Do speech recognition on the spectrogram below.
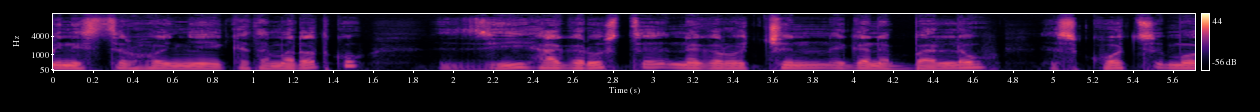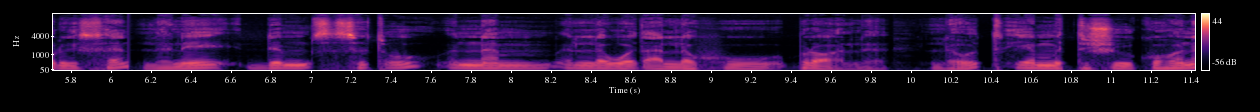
ሚኒስትር ሆኜ ከተመረጥኩ እዚህ ሀገር ውስጥ ነገሮችን እገነባለሁ ስኮት ሞሪሰን ለእኔ ድምፅ ስጡ እናም እለወጣለሁ ብለዋል። ለውጥ የምትሹ ከሆነ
